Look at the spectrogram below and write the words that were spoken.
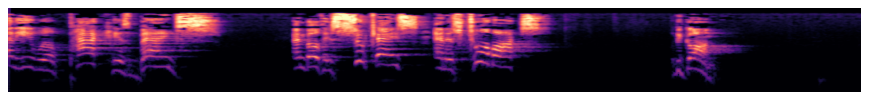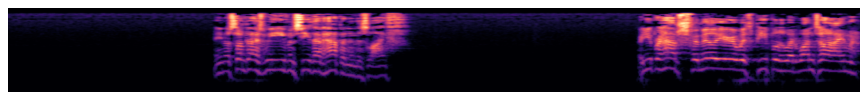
and He will pack His bags and both His suitcase and His toolbox will be gone. And you know, sometimes we even see that happen in this life. Are you perhaps familiar with people who at one time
